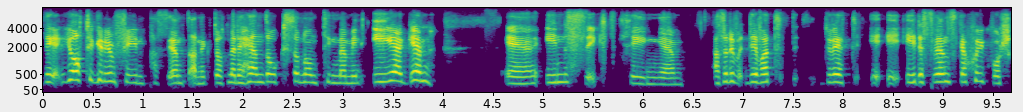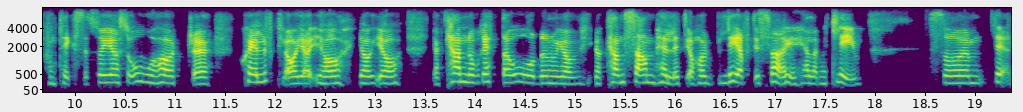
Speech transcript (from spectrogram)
det, jag tycker det är en fin patientanekdot, men det händer också någonting med min egen eh, insikt kring eh, Alltså det, det var ett, du vet, i, i det svenska sjukvårdskontextet så är jag så oerhört eh, självklar. Jag, jag, jag, jag, jag kan de rätta orden och jag, jag kan samhället. Jag har levt i Sverige hela mitt liv. Så eh, det,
